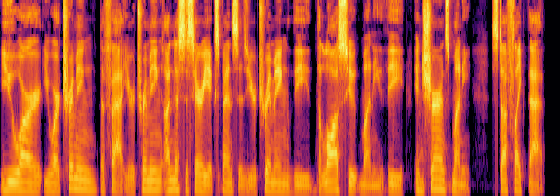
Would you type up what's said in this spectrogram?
you are you are trimming the fat. You're trimming unnecessary expenses. You're trimming the the lawsuit money, the insurance money, stuff like that.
